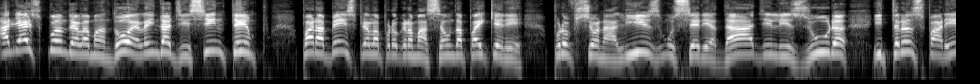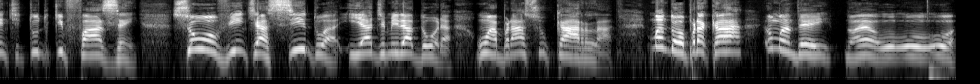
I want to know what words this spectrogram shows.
aliás, quando ela mandou, ela ainda disse em tempo Parabéns pela programação da Pai Querer. Profissionalismo, seriedade, lisura e transparente tudo que fazem. Sou ouvinte assídua e admiradora. Um abraço, Carla. Mandou para cá, eu mandei não é, o, o, o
